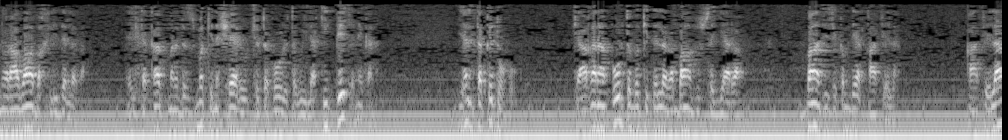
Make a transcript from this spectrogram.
نو راوا بخلی دل دا التقاط من د زمکه نه شعر او چته کول ته وی لکیت پیچ نه کنه یلتقطو کو چې هغه را پورته بکی دل ربا د سیاره بعضی چې کوم دی قافله قافله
